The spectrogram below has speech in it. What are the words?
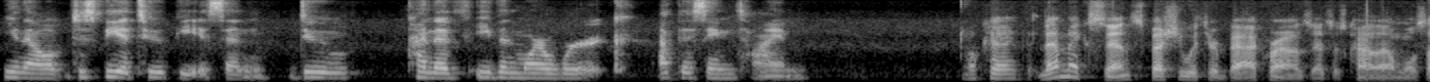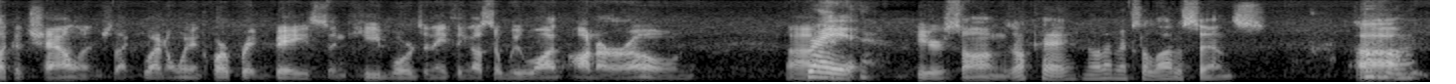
you know, just be a two piece and do kind of even more work at the same time. Okay, that makes sense, especially with your backgrounds. That's just kind of almost like a challenge. Like, why don't we incorporate bass and keyboards and anything else that we want on our own? Uh, right. To your songs. Okay, no, that makes a lot of sense. Uh-huh. Um,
